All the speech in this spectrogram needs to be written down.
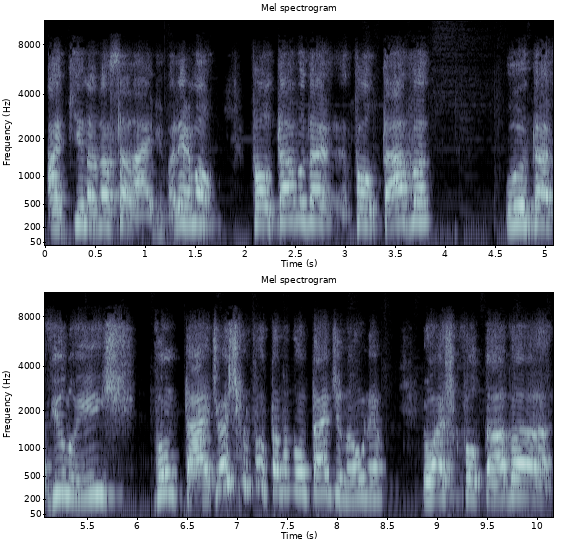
aqui na nossa live. Valeu, irmão. Faltava, faltava o Davi Luiz vontade. Eu acho que não faltava vontade, não, né? Eu acho que faltava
